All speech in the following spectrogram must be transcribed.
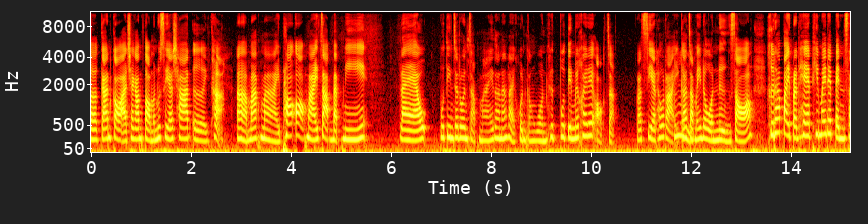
อการก่ออาชญากรรมต่อมนุษยชาติเอ่ยค่ะอ่ามากมาย เพราะออกหมายจับแบบนี้ แล้วปูตินจะโดนจับไหมตอนนั้นหลายคนกังวล คือปูตินไม่ค่อยได้ออกจากรัสเซียเท่าไหร่ก็จะไม่โดนหนึ่งสองคือถ้าไปประเทศที่ไม่ได้เป็นส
